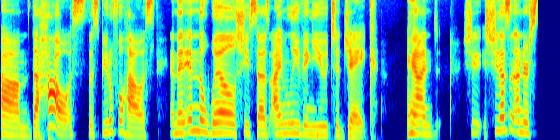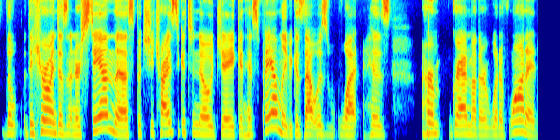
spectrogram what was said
um, the house, this beautiful house, and then in the will she says, "I'm leaving you to Jake," and she she doesn't understand the the heroine doesn't understand this, but she tries to get to know Jake and his family because that was what his her grandmother would have wanted.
